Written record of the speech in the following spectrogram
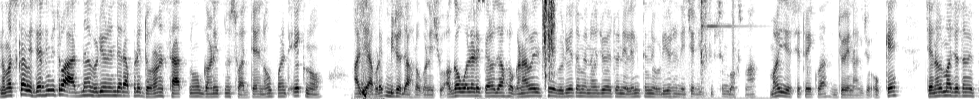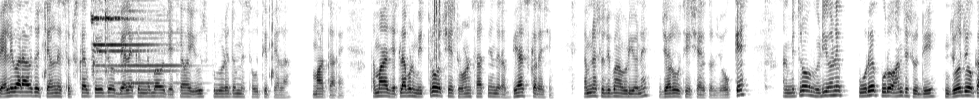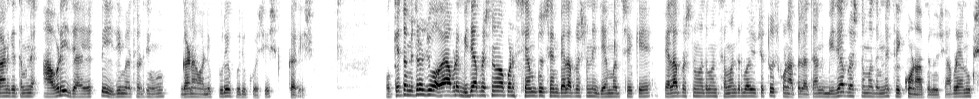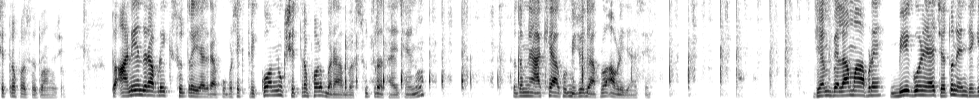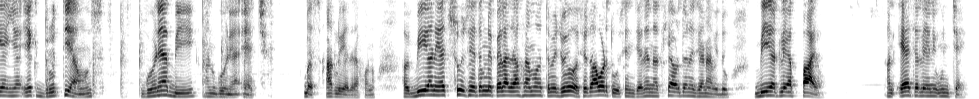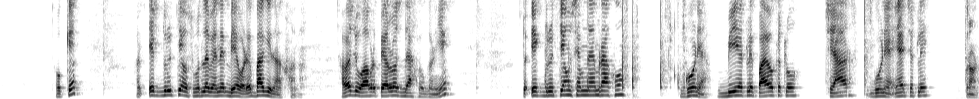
નમસ્કાર, વિદ્યાર્થી મિત્રો. આજના વિડીયોની અંદર આપણે ધોરણ સાતનું, ગણિતનું સ્વાધ્યાય નવ પોઈન્ટ એકનો આજે આપણે બીજો દાખલો ગણીશું. અગાઉ ઓલરેડી પહેલો દાખલો ગણાવેલ છે. વીડિયો તમે ન જોયો તો એની લિંક તમને વિડીયોની નીચે ડિસ્ક્રિપ્શન બોક્સમાં મળી જશે, તો એકવાર જોઈ નાખજો. ઓકે ચેનલમાં જો તમે પહેલી વાર આવ્યો તો ચેનલને સબસ્ક્રાઇબ કરી દો. બેલ આઇકન દબાવો, જેથી આવા યુઝફુલ વીડિયો તમને સૌથી પહેલાં મળતા રહે. તમારા જેટલા પણ મિત્રો છે, ધોરણ સાતની અંદર અભ્યાસ કરે છે, એમના સુધી પણ આ વિડીયોને જરૂરથી શેર કરજો. ઓકે અને મિત્રો, વિડીયોને પૂરેપૂરો અંત સુધી જોજો, કારણ કે તમને આવડી જાય એટલી ઇઝી મેથડથી હું ગણાવવાની પૂરેપૂરી કોશિશ કરીશ. ઓકે તો મિત્રો જો હવે આપણે બીજા પ્રશ્નમાં પણ સેમ ટુ સેમ પહેલા પ્રશ્નની જેમ જ છે કે પહેલા પ્રશ્નમાં તમને સમાંતર બાજુ ચતુષ્કોણ આપેલા હતા અને બીજા પ્રશ્નમાં તમને ત્રિકોણ આપેલું છે. આપણે એનું ક્ષેત્રફળ શોધવાનું છે. તો આની અંદર આપણે એક સૂત્ર યાદ રાખવું પડશે ત્રિકોણનું ક્ષેત્રફળ બરાબર સૂત્ર થાય છે એનું. તો તમને આખે આખો બીજો દાખલો આવડી જશે. જેમ પહેલાંમાં આપણે બી ગુણ્યા એચ હતું ને એની જગ્યાએ અહીંયા એક તૃતીયાંશ ગુણ્યા બી અને ગુણ્યા એચ. બસ, આટલું યાદ રાખવાનું. હવે બી અને એચ શું છે તમને પહેલાં દાખલામાં તમે જોયો હશે તો આવડતું હશે જેને નથી આવડતું એને જણાવી દઉં. બી એટલે આ પાયો અને એચ એટલે એની ઊંચાઈ. ઓકે? અને એક તૃતીયાંશ મતલબ એને બે વડે ભાગી નાખવાના. હવે જુઓ, આપણે પહેલો જ દાખલો ગણીએ. તો એક તૃતીયાંશ એમને એમ રાખો. ગુણ્યા. બી એટલે પાયો કેટલો? ચાર ગુણ્યા એચ એટલે ત્રણ.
